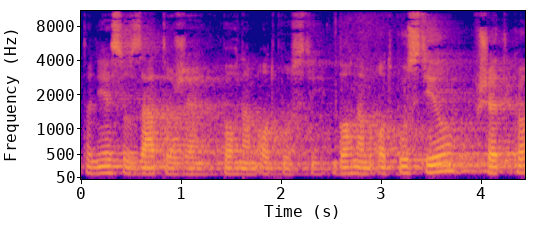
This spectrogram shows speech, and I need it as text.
to nie sú za to, že Boh nám odpustí. Boh nám odpustil všetko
